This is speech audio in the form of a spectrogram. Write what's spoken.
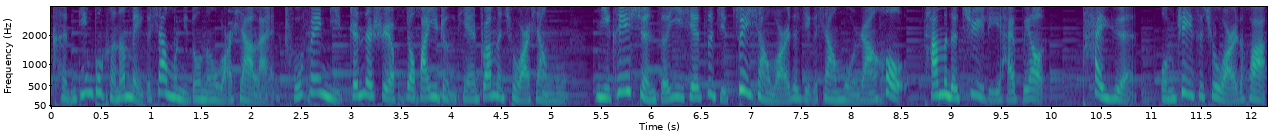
肯定不可能每个项目你都能玩下来，除非你真的是要花一整天专门去玩项目。你可以选择一些自己最想玩的几个项目，然后他们的距离还不要太远。我们这一次去玩的话。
